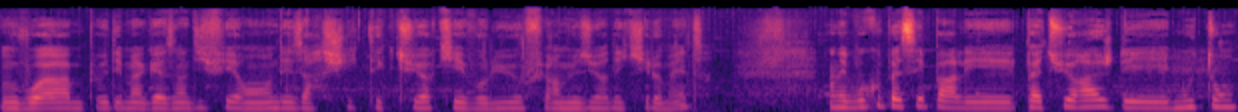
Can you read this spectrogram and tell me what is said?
on voit un peu des magasins différents, des architectures qui évoluent au fur et à mesure des kilomètres. On est beaucoup passé par les pâturages des moutons.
